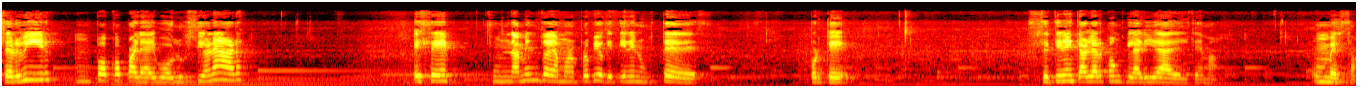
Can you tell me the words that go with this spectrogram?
servir un poco para evolucionar ese fundamento de amor propio que tienen ustedes. Porque se tiene que hablar con claridad del tema. Un beso.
